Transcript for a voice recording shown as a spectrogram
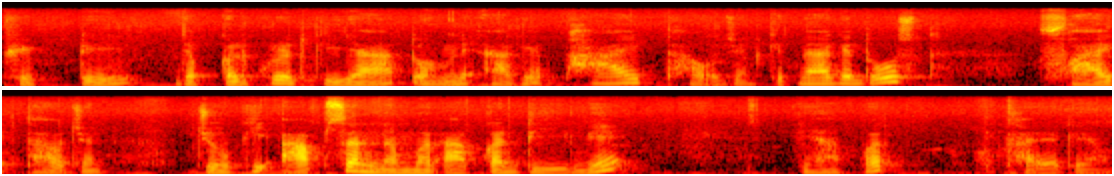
फिफ्टी जब कैलकुलेट किया तो हमने आ गया फाइव थाउज़ेंड कितना आ गया दोस्त? फाइव थाउज़ेंड जो कि ऑप्शन नंबर आपका डी में यहाँ पर दिखाया गया हो।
